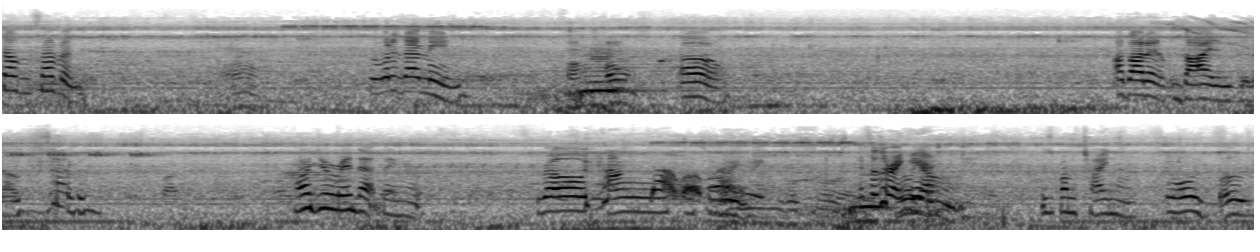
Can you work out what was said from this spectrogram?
2007. Wow. So what does that mean? Found home. Oh. I thought it died in 2007. How'd you read that thing? Ro Yang. It says it right here. It's from China. Oh, it's bugs.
